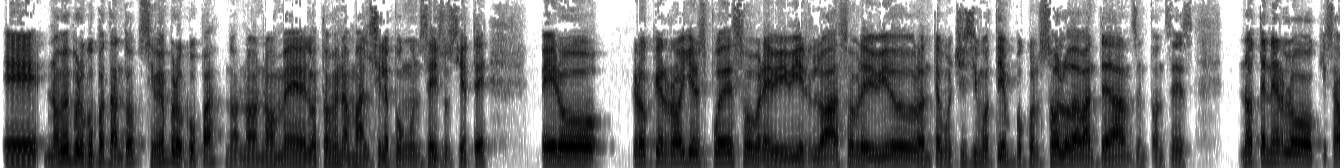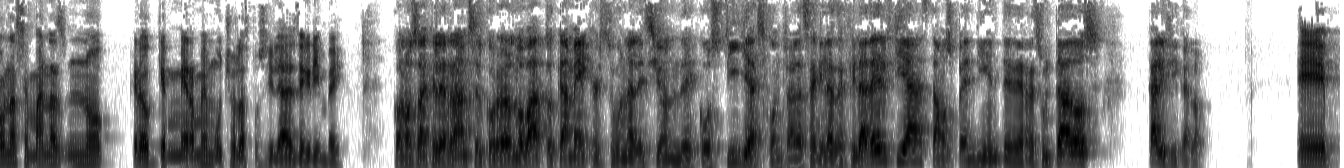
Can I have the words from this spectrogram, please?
Eh, no me preocupa tanto, sí me preocupa, no, no, no me lo tomen a mal si le pongo un 6 o 7, pero creo que Rogers puede sobrevivir, lo ha sobrevivido durante muchísimo tiempo con solo Davante Adams, entonces no tenerlo quizá unas semanas no creo que merme mucho las posibilidades de Green Bay. Con Los Ángeles Rams, el corredor novato Cam Akers tuvo una lesión de costillas contra las Águilas de Filadelfia. Estamos pendientes de resultados. Califícalo. Eh,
